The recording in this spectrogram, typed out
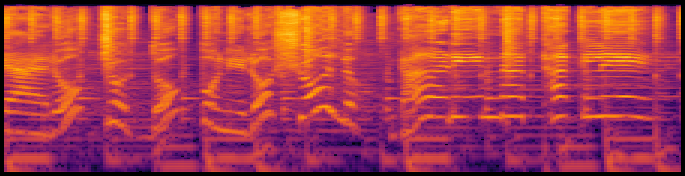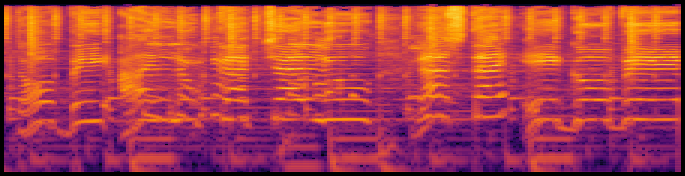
তেরো, চোদ্দ, পনেরো, ষোলো, গাড়ি না থাকলে তবে আলু কাচালু, রাস্তায় এগোবে।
